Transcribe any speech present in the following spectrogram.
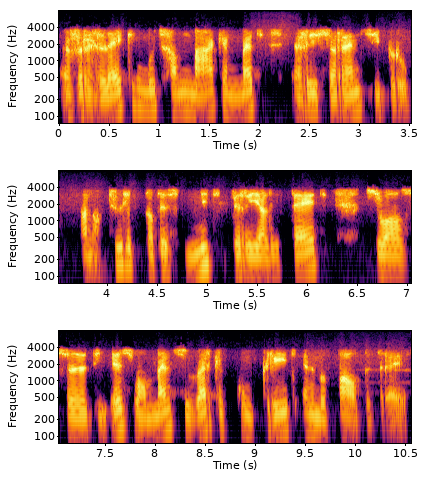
een vergelijking moet gaan maken met een referentieberoep. En natuurlijk, dat is niet de realiteit zoals eh, die is, want mensen werken concreet in een bepaald bedrijf.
